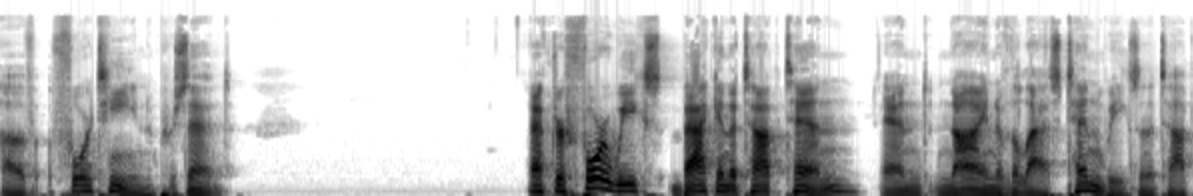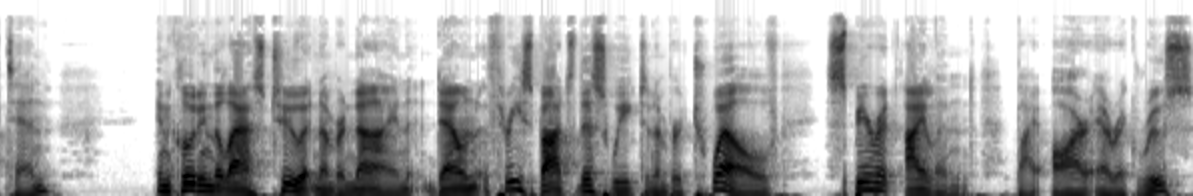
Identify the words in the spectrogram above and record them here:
of 14%. After four weeks back in the top 10, and nine of the last 10 weeks in the top 10, including the last two at number 9, down three spots this week to number 12, Spirit Island by R. Eric Reuss,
